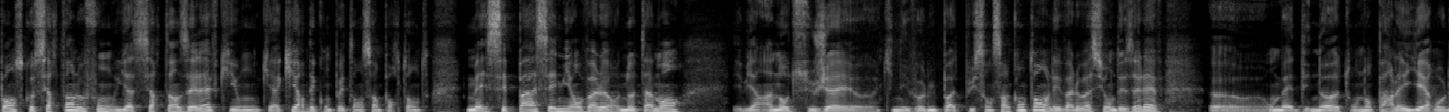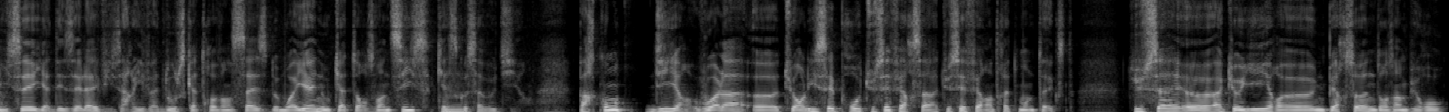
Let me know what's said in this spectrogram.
pense que certains le font. Il y a certains élèves qui, ont, qui acquièrent des compétences importantes, mais c'est pas assez mis en valeur, mmh. notamment. Eh bien, un autre sujet euh, qui n'évolue pas depuis 150 ans, l'évaluation des élèves. Euh, on met des notes, on en parlait hier au lycée, il y a des élèves, ils arrivent à 12,96 de moyenne ou 14,26. Qu'est-ce mmh. que ça veut dire? Par contre, dire, voilà, euh, tu es en lycée pro, tu sais faire ça, tu sais faire un traitement de texte, tu sais accueillir une personne dans un bureau,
